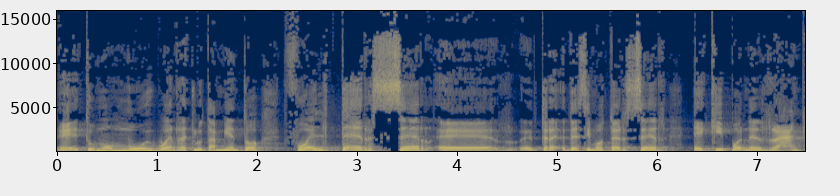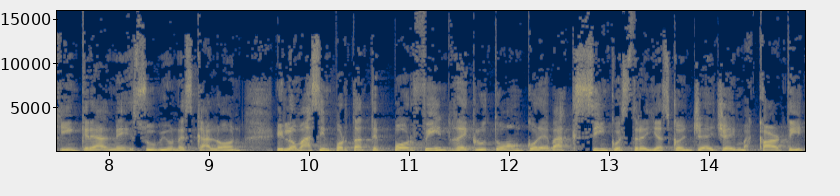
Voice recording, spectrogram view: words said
eh, tuvo muy buen reclutamiento, fue el tercer, eh, decimotercer equipo en el ranking, créanme, subió un escalón. Y lo más importante, por fin reclutó a un coreback cinco estrellas con JJ McCarthy McCarthy,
